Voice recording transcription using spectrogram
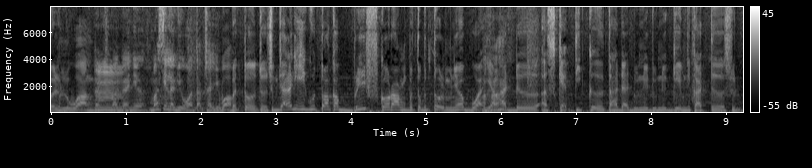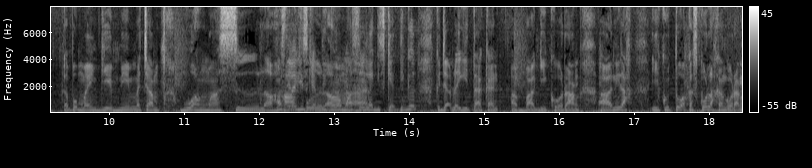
buka peluang dan Hmm. sebagainya Masih lagi orang tak percaya Bob Betul tu Sekejap lagi Ikuto akan brief korang Betul-betul punya Buat Aha. yang ada uh, Skeptical terhadap dunia-dunia game ni Kata sud- apa Main game ni Macam Buang masa lah Masih lagi skeptical ah, lah, Masih eh? lagi skeptical Kejap lagi kita akan uh, Bagi korang uh, Ni lah Ikuto akan sekolahkan korang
